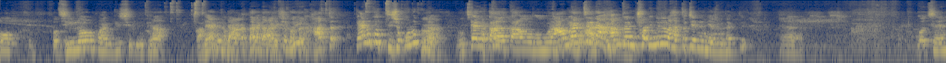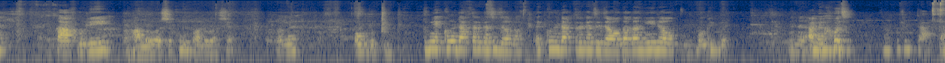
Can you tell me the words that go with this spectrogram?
ও ছিল সেদিন না দেখ ডাক্তার কেন করছিস করুক না কেন কামড়াচ্ছে না হাতটা সরিয়ে নিলে হাতটা টেনে নিয়ে আসবে দেখ তুই হ্যাঁ বলছে কাকুলি ভালোবাসে খুব ভালোবাসে। বলে ও তুমি এক্ষুনি ডাক্তারের কাছে যাও না। এক্ষুনি ডাক্তারের কাছে যাও দাদা নিয়ে যাও বৌদিকে। হ্যাঁ, আমি বলছি টাটা।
